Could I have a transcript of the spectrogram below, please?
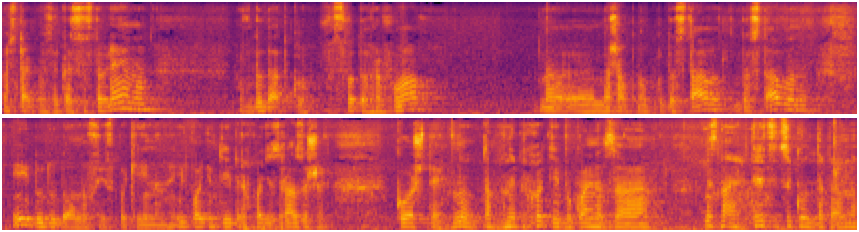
Ось так ми заказ составляємо. В додатку сфотографував, е, нажав кнопку доставлено і йду додому собі спокійно. І потім тобі приходять зразу ж кошти. Ну, там вони приходять буквально за не знаю, 30 секунд, напевно.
